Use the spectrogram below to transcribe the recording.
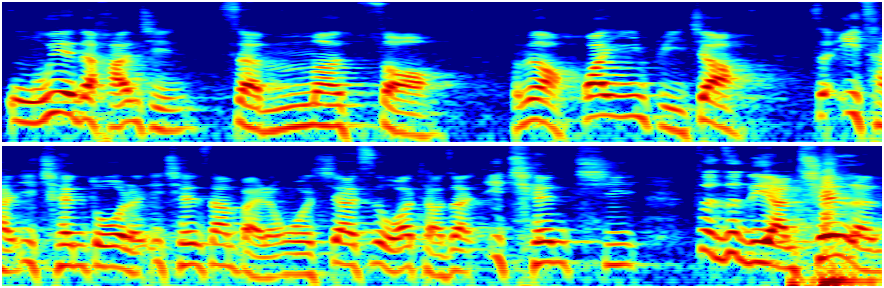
五月的行情怎么走，有没有？欢迎比较这一场一千多人，一千三百人，我下一次我要挑战一千七，甚至两千人，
